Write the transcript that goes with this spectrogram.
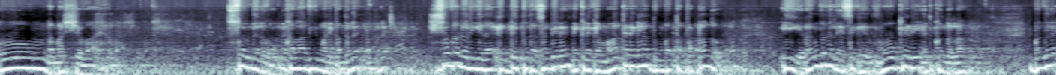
ಓಂ ನಮ ಶಿವಾಯ. ಸೊಲ್ಮೆಲು ಕಲಾಭಿಮಾನಿ ಬಂದಲೆ ಶುಭ ಎಡ್ಡೆಪ್ಪದ ಸಭೆ ನಿಕ್ಕಲಿಗೆ ಮಾತೆರೆಗಳ ದುಂಬತ್ತ ಪಟ್ಟೊಂದು ಈ ರಂಗದ ಲೇಸೆಗೆ ಮೋಕೆಡಿ ಎತ್ಕೊಂಡಲ್ಲ ಬದಲೇ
